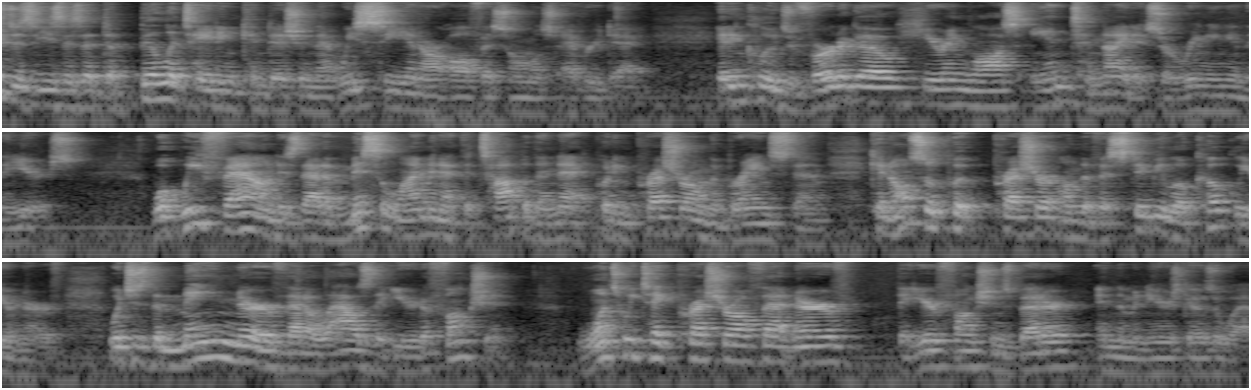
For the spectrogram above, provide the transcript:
Meniere's disease is a debilitating condition that we see in our office almost every day. It includes vertigo, hearing loss, and tinnitus or ringing in the ears. What we found is that a misalignment at the top of the neck, putting pressure on the brainstem, can also put pressure on the vestibulocochlear nerve, which is the main nerve that allows the ear to function. Once we take pressure off that nerve, the ear functions better and the Meniere's goes away.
